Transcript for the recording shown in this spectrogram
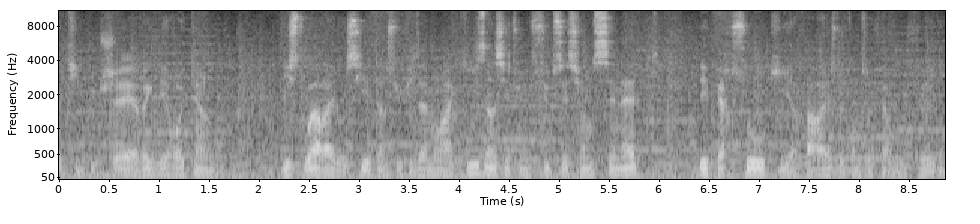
petit budget avec des requins. L'histoire, elle aussi, est insuffisamment acquise, hein, c'est une succession de scénettes, des persos qui apparaissent le temps de se faire bouffer, dont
